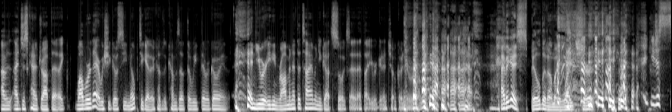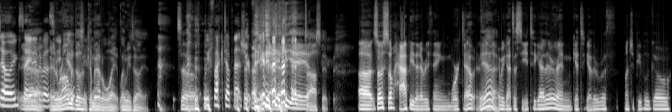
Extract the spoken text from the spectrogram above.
I was I just kind of dropped that like while we're there, we should go see Nope together because it comes out the week that we're going. and you were eating ramen at the time and you got so excited I thought you were gonna choke on your ramen. I think I spilled it on my white shirt. you're just so excited Yeah, about and ramen Nope. doesn't come out of white. Let me tell you, So We fucked up that shirt for you. yeah, yeah, yeah. tossed it. Uh, so I was so happy that everything worked out. And Yeah. and we got to see it together and get together with a bunch of people to go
